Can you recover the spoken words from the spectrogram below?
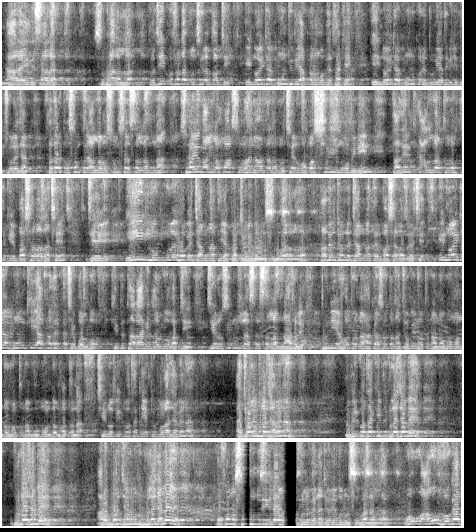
نعرہ رسالت সুবহান আল্লাহ তো যে কথাটা বলছিলাম বাবজি এই নয়টা গুণ যদি আপনার মধ্যে থাকে, এই নয়টা গুণ করে দুনিয়া থেকে যদি চলে যান, খোদার কসম করে আল্লাহ রসুল সাল্লাম না, স্বয়ং আল্লাহ পাক সুবহান তাআলা বলছেন, ওয়াবাশশিরিল মুমিনিন তাদেরকে আল্লাহর তরফ থেকে বাশারাত আছে যে এই লোকগুলোই হবে জান্নাতি, একবার জোরে বলুন সুবহানাল্লাহ। তাদের জন্য জান্নাতের বাশারা রয়েছে। এই নয়টা গুণ কি আপনাদের কাছে বলব? কিন্তু তার আগে বলব বাবজি যে রসুল্লাহ সাল্লাম না হলে দুনিয়া হতো না, আকাশ হতো না, জমিন হতো না, নবমণ্ডল হতো না, ভূমণ্ডল হতো না, সেই নবীর কথা কি একটু বলা যাবে না? আর জলে ভোলা যাবে না? নবীর কথা কি ভোলা যাবে? ভোলা যাবে? আর যেমন ভোলা যাবে? কখনো ভুলবে না, জোরে বলুন সুহান আল্লাহ ও হোগা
